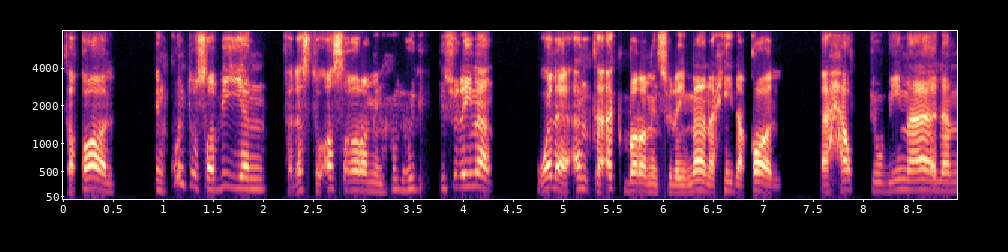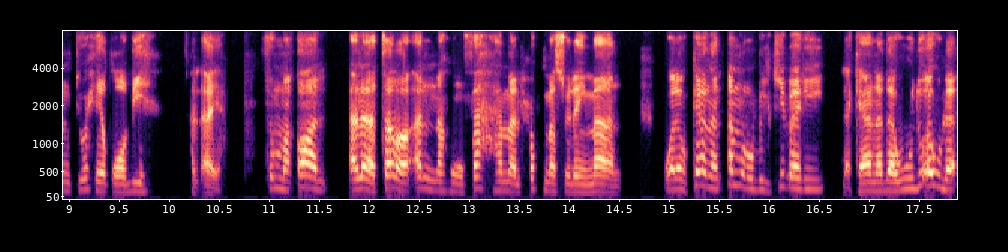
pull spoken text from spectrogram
فقال إن كنت صبيا فلست أصغر من هدهد سليمان ولا أنت أكبر من سليمان. حين قال أحطت بما لم تحط به. الآية. ثم قال ألا ترى أنه فهم الحكم سليمان؟ ولو كان الأمر بالكبر لكان داود أولى.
